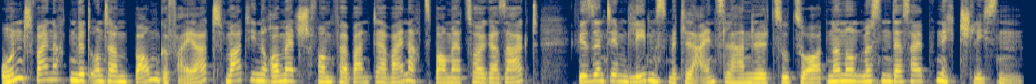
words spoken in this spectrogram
Und Weihnachten wird unterm Baum gefeiert. Martin Rometsch vom Verband der Weihnachtsbaumerzeuger sagt, wir sind dem Lebensmitteleinzelhandel zuzuordnen und müssen deshalb nicht schließen.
